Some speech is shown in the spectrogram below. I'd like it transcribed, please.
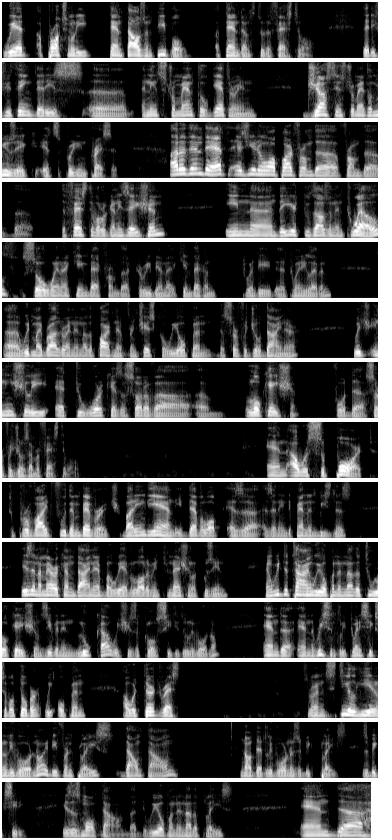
we had approximately 10,000 people attendance to the festival that if you think that is uh, an instrumental gathering, just instrumental music, it's pretty impressive. Other than that, as you know, apart from the from the the, the festival organization, in uh, the year 2012, so when I came back from the Caribbean, I came back in 20, uh, 2011 uh, with my brother and another partner, Francesco. We opened the Surfer Joe Diner, which initially had to work as a sort of a um, location for the Surfer Joe Summer Festival and our support to provide food and beverage. But in the end, it developed as, a, as an independent business. It's an American diner, but we have a lot of international cuisine. And with the time, we opened another two locations, even in Lucca, which is a close city to Livorno. And, uh, and recently, 26th of October, we opened our third restaurant still here in Livorno, a different place, downtown. Not that Livorno is a big place, it's a big city. It's a small town, but we opened another place and uh,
